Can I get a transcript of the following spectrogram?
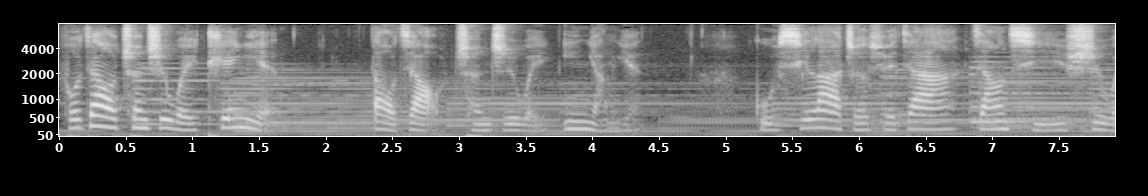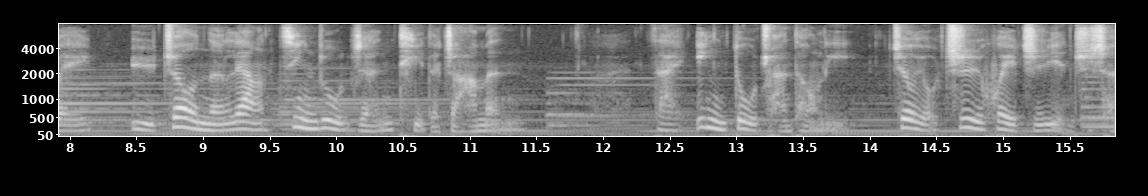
佛教称之为天眼，道教称之为阴阳眼。古希腊哲学家将其视为宇宙能量进入人体的闸门。在印度传统里，就有智慧之眼之称。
